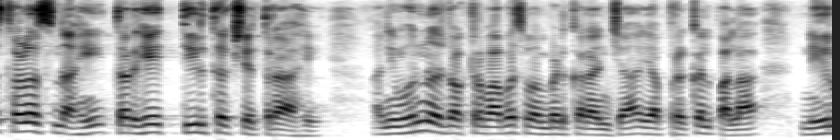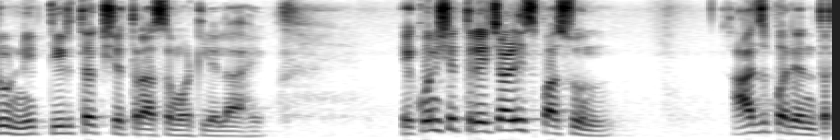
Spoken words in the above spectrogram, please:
स्थळच नाही तर हे तीर्थक्षेत्र आहे. आणि म्हणूनच डॉक्टर बाबासाहेब आंबेडकरांच्या या प्रकल्पाला नेहरूंनी तीर्थक्षेत्र असं म्हटलेलं आहे. एकोणीसशे त्रेचाळीसपासून आजपर्यंत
